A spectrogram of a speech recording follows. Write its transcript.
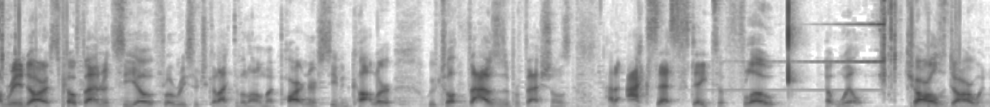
I'm Rian Doris, co-founder and CEO of Flow Research Collective, along with my partner, Steven Kotler. We've taught thousands of professionals how to access states of flow at will. Charles Darwin,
